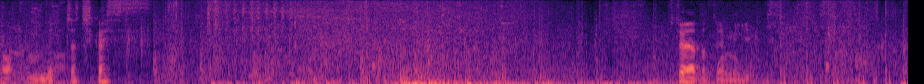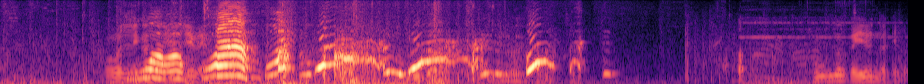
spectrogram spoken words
あめっちゃ近いっす。一人当たってる右。うわうわわうわうわおなんかいるんだけど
